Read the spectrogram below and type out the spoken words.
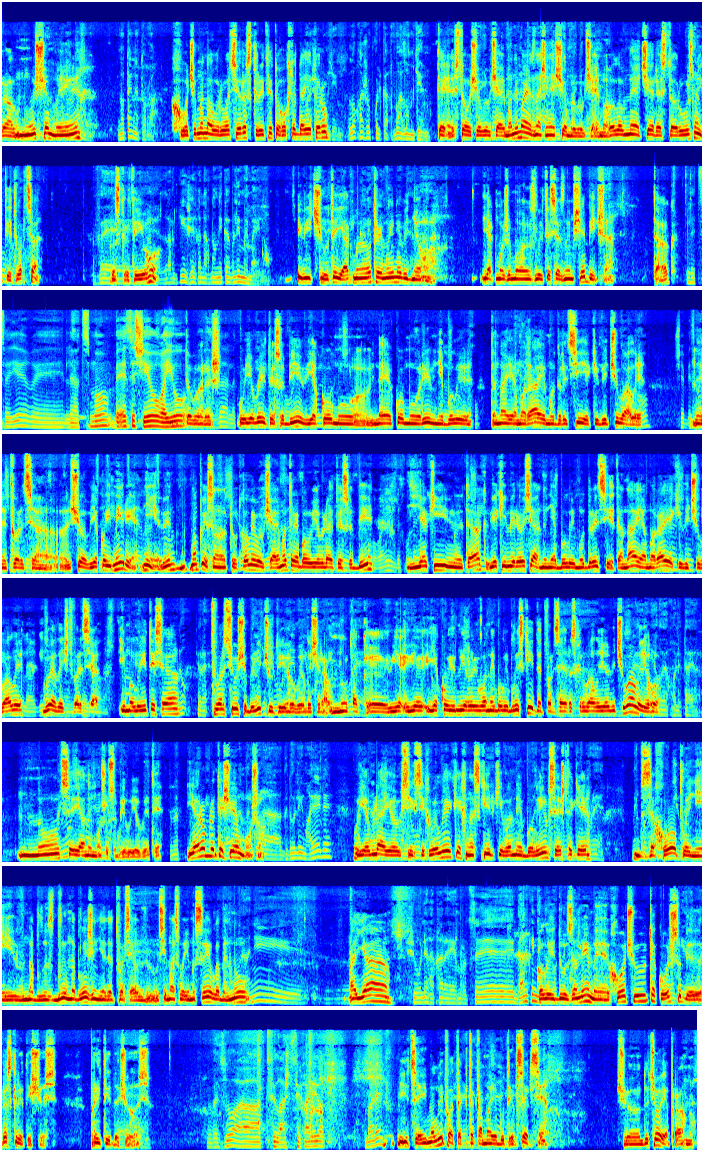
Равно, ну, що ми хочемо на уроці розкрити того, хто дає Тору. Те, з того, що вивчаємо, не має значення, що ми вивчаємо. Головне через Тору знайти Творця, розкрити його і відчути, як ми отримуємо від нього, як можемо злитися з ним ще більше. Так. Товариш, уявити собі, в якому, на якому рівні були Танаї Амара і мудреці, які відчували. Е, творця, що в якої мірі? Ні, він написано тут. Коли вивчаємо, треба уявляти собі, які так, в якій мірі осягнення були мудреці Тана і Амара, які відчували велич Творця, і молитися. Творцю, щоб відчути його велич Ну так е, якою мірою вони були близькі до творця, розкривали його, відчували його. Ну, це я не можу собі уявити. Я роблю те, що я можу. Уявляю всіх цих великих, наскільки вони були, все ж таки в захоплені і наближені до творця усіма своїми силами. Ну а я коли йду за ними, хочу також собі розкрити щось прийти до чогось. І це і молитва так, така має бути в серці, що до цього я прагну.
